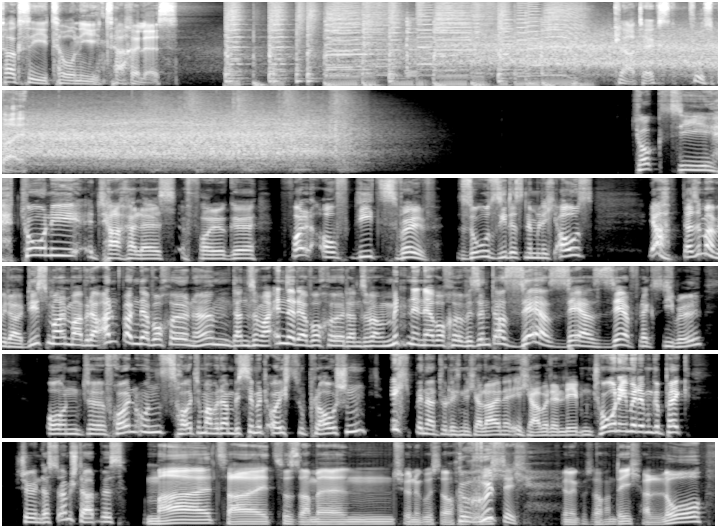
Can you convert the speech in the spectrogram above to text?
Toxi Toni Tacheles. Klartext Fußball. Toxi Toni Tacheles Folge voll auf die 12. So sieht es nämlich aus. Ja, da sind wir wieder. Diesmal mal wieder Anfang der Woche, ne? dann sind wir Ende der Woche, dann sind wir mitten in der Woche. Wir sind da sehr, sehr, sehr flexibel und äh, freuen uns, heute mal wieder ein bisschen mit euch zu plauschen. Ich bin natürlich nicht alleine, ich habe den lieben Toni mit dem Gepäck. Schön, dass du am Start bist. Mahlzeit zusammen. Schöne Grüße auch an Grüß dich. dich. Schöne Grüße auch an dich. Hallo.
